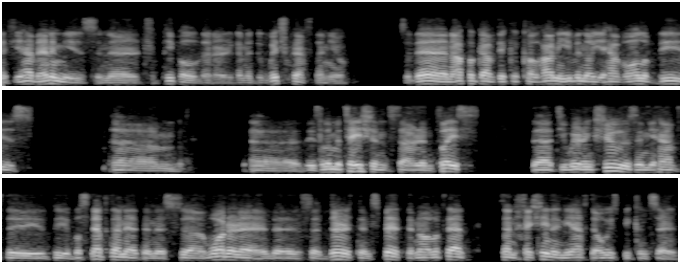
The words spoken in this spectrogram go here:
if you have enemies and there are people that are going to do witchcraft on you, so then even though you have all of these um, uh, these limitations are in place, that you're wearing shoes and you have the people stepped on it and there's uh, water and there's uh, dirt and spit and all of that. On and you have to always be concerned.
